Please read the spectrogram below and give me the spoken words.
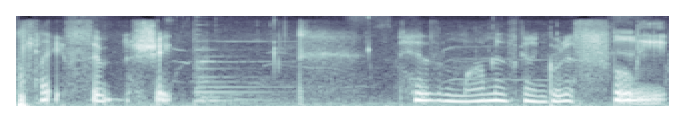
place him to shape. His mom is to go to sleep.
